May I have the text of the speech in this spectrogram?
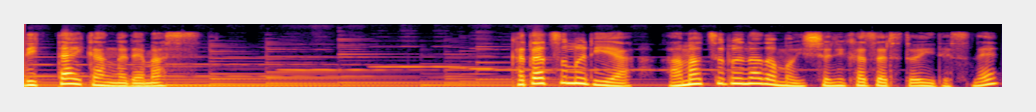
立体感が出ます。カタツムリや雨粒なども一緒に飾るといいですね。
